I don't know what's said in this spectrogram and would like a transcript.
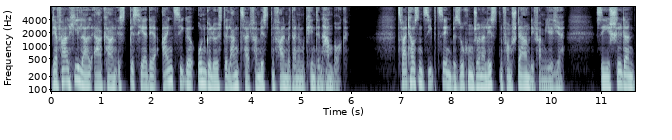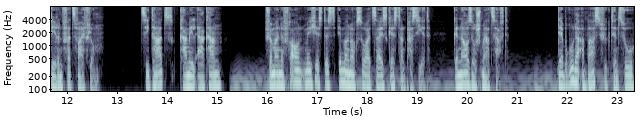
Der Fall Hilal Erkan ist bisher der einzige ungelöste langzeitvermissten Fall mit einem Kind in Hamburg. 2017 besuchen Journalisten vom Stern die Familie. Sie schildern deren Verzweiflung. Zitat Kamil Erkan Für meine Frau und mich ist es immer noch so, als sei es gestern passiert. Genauso schmerzhaft. Der Bruder Abbas fügt hinzu,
